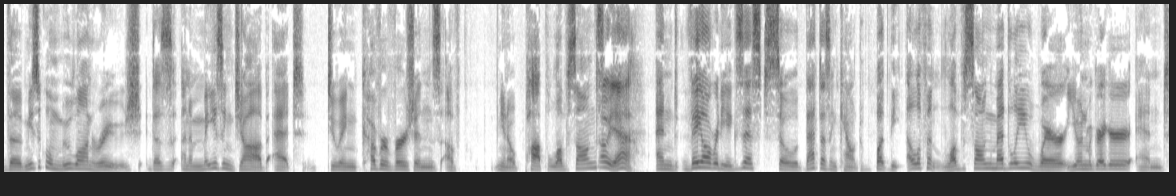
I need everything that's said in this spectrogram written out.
The musical Moulin Rouge does an amazing job at doing cover versions of you know pop love songs Oh, yeah. and they already exist, so that doesn't count. But the Elephant Love Song medley, where Ewan McGregor and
